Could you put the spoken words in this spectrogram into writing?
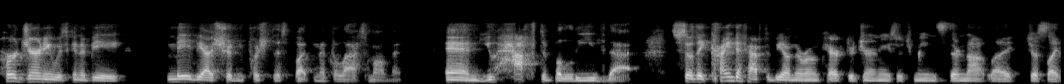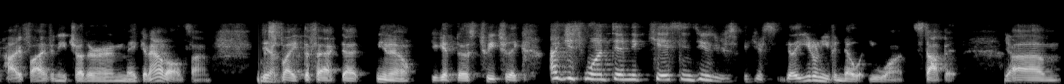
her journey was going to be maybe I shouldn't push this button at the last moment. And you have to believe that. So they kind of have to be on their own character journeys, which means they're not like just like high fiving each other and making out all the time. Yeah. Despite the fact that, you know, you get those tweets you're like, I just want them to kiss and do you just, just you don't even know what you want. Stop it. Yeah. Um,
